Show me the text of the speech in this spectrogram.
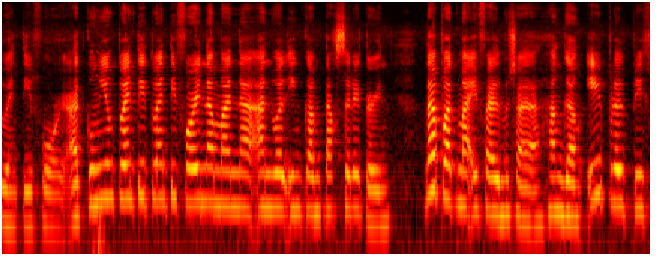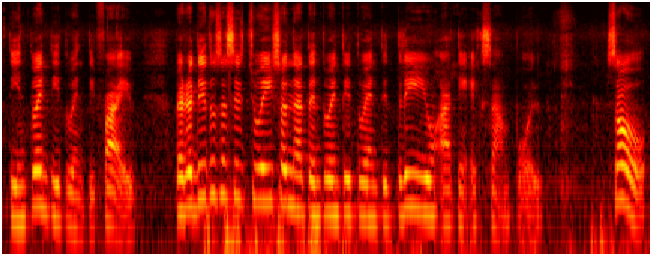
2024. At kung yung 2024 naman na annual income tax return, dapat ma-file mo siya hanggang April 15, 2025. Pero dito sa situation natin, 2023 yung ating example. So,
